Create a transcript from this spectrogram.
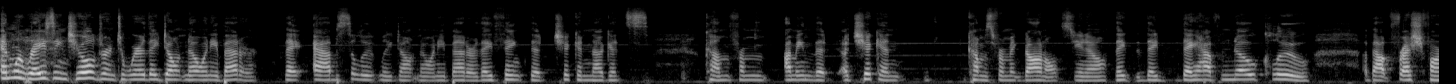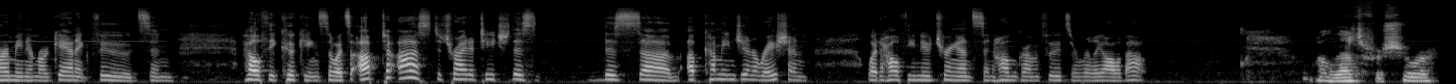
And we're raising children to where they don't know any better. They absolutely don't know any better. They think that chicken nuggets come from I mean that a chicken comes from McDonald's, you know. They they they have no clue about fresh farming and organic foods and healthy cooking. So it's up to us to try to teach this this uh, upcoming generation what healthy nutrients and homegrown foods are really all about. Well, that's for sure.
